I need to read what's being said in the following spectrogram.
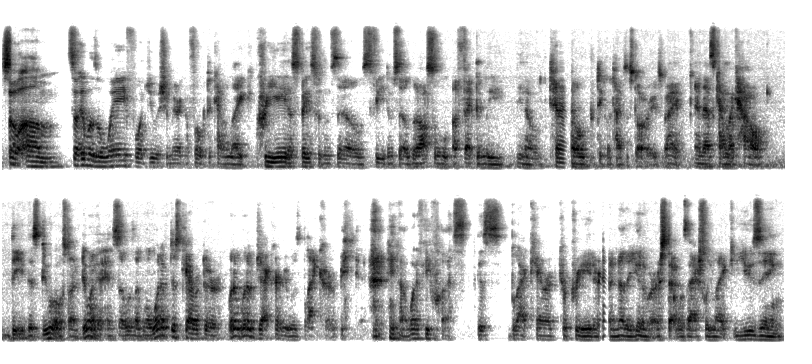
So, um, so it was a way for Jewish American folk to kind of like create a space for themselves, feed themselves, but also effectively, you know, tell particular types of stories, right? And that's kind of like how the this duo started doing it. And so it was like, well, what if this character, what if what if Jack Kirby was Black Kirby? you know, what if he was this black character creator in another universe that was actually like using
